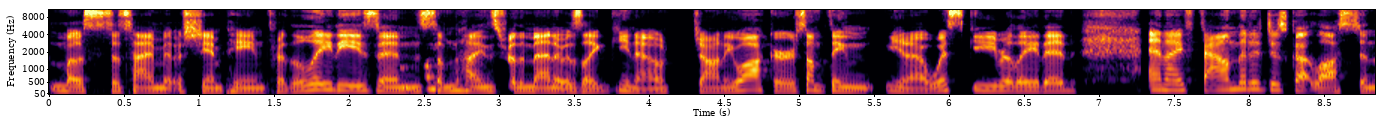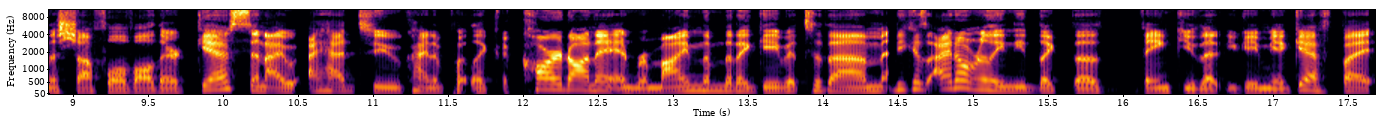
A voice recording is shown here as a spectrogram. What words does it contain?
most of the time it was champagne for the ladies, and sometimes for the men it was like you know Johnnie Walker or something you know whiskey related. And I found that it just got lost in the shuffle of all their gifts. And I, I had to kind of put like a card on it and remind them that I gave it to them because I don't really need like the thank you that you gave me a gift, but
